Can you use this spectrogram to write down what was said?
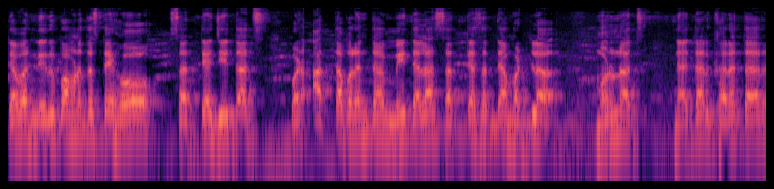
त्यावर निरुपा म्हणत असते हो सत्यजितच. पण आत्तापर्यंत मी त्याला सत्य सत्य म्हटलं. म्हणूनच नाहीतर खरं तर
